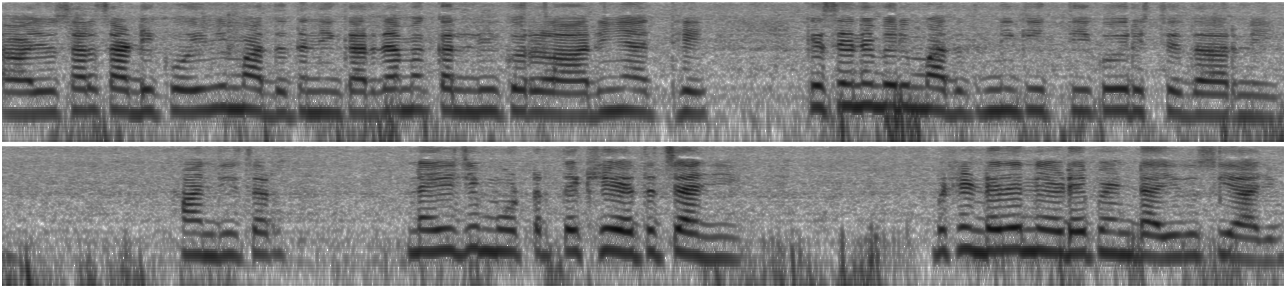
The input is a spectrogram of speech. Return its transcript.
ਆ ਸਰ, ਸਾਡੀ ਕੋਈ ਵੀ ਮਦਦ ਨਹੀਂ ਕਰ ਰਿਹਾ ਮੈਂ ਕੱਲੀ ਕੋ ਰਲਾ ਰਹੀ ਹਾਂ ਇੱਥੇ। ਕਿਸੇ ਨੇ ਮੇਰੀ ਮਦਦ ਨਹੀਂ ਕੀਤੀ, ਕੋਈ ਰਿਸ਼ਤੇਦਾਰ ਨਹੀਂ। ਹਾਂਜੀ ਸਰ। ਨਹੀਂ ਜੀ, ਮੋਟਰ ਤੇ ਖੇਤ ਚ ਆ ਜੀ। ਬਠਿੰਡੇ ਦੇ ਨੇੜੇ ਪਿੰਡ ਆ ਜੀ, ਤੁਸੀਂ ਆ ਜਾਓ।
